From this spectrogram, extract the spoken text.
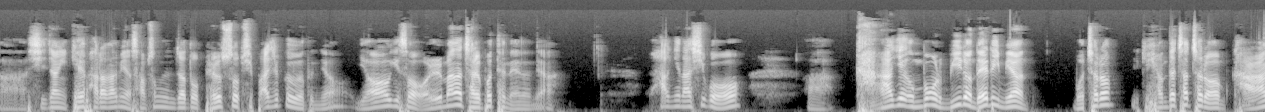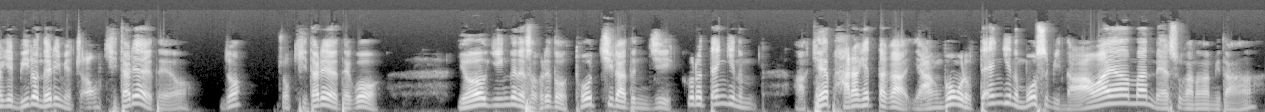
아, 시장이 갭 하락하면 삼성전자도 별 수 없이 빠질 거거든요. 여기서 얼마나 잘 버텨내느냐 확인하시고 아, 강하게 음봉을 밀어내리면 뭐처럼 이렇게 현대차처럼 강하게 밀어내리면 조금 기다려야 돼요. 그죠? 좀 기다려야 되고 여기 인근에서 그래도 도치라든지 끌어당기는 아, 갭 하락했다가 양봉으로 땡기는 모습이 나와야만 매수 가능합니다.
